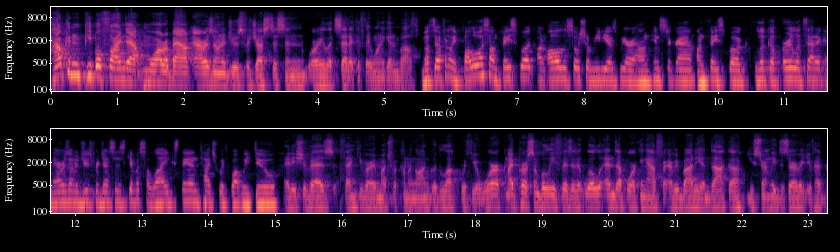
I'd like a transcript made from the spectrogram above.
How can people find out more about Arizona Jews for Justice and Ori L'Tzedek if they want to get involved? Most definitely. Follow us on Facebook, on all the social medias. We are on Instagram, on Facebook. Look up Ori L'Tzedek and Arizona Jews for Justice. Give us a like. Stay in touch with what we do. Eddie Chavez, thank you very much for coming on. Good luck with your work. My personal belief is that it will end up working out for everybody in DACA. You certainly deserve it. You've had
